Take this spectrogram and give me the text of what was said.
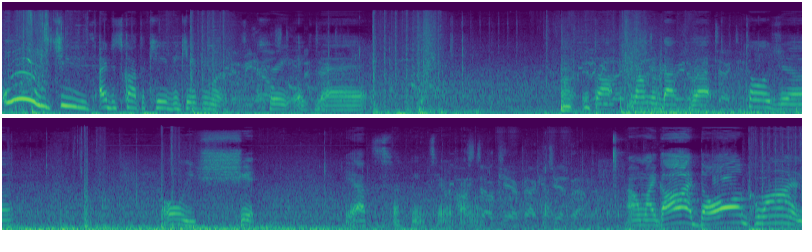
Oh, jeez. I just got the KVK from a crate like that. Thought, now I'm gonna die for that. Told ya. Holy shit. Yeah, that's fucking terrifying. Oh my god, dog, come on.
